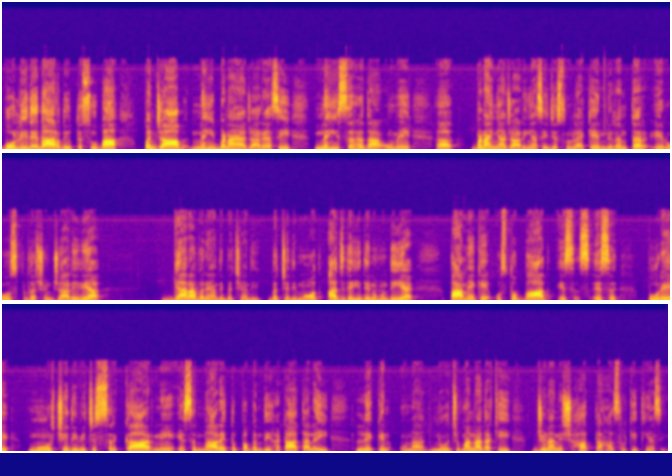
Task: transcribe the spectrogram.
ਬੋਲੀ ਦੇ ਆਧਾਰ ਦੇ ਉੱਤੇ ਸੂਬਾ ਪੰਜਾਬ ਨਹੀਂ ਬਣਾਇਆ ਜਾ ਰਿਹਾ ਸੀ, ਨਹੀਂ ਸਰਹੱਦਾਂ ਉਵੇਂ ਬਣਾਈਆਂ ਜਾ ਰਹੀਆਂ ਸੀ, ਜਿਸ ਨੂੰ ਲੈ ਕੇ ਨਿਰੰਤਰ ਇਹ ਰੋਸ ਪ੍ਰਦਰਸ਼ਨ ਜਾਰੀ ਰਿਹਾ। 11 ਵਰਿਆਂ ਦੇ ਬੱਚਿਆਂ ਦੀ, ਬੱਚੇ ਦੀ ਮੌਤ ਅੱਜ ਦੇ ਹੀ ਦਿਨ ਹੁੰਦੀ ਹੈ। ਭਾਵੇਂ ਕਿ ਉਸ ਤੋਂ ਬਾਅਦ ਇਸ ਇਸ ਪੂਰੇ ਮੋਰਚੇ ਦੇ ਵਿੱਚ ਸਰਕਾਰ ਨੇ ਇਸ ਨਾਰੇ ਤੋਂ ਪਾਬੰਦੀ ਹਟਾ ਤਾ ਲਈ, ਲੇਕਿਨ ਉਹਨਾਂ ਨੌਜਵਾਨਾਂ ਦਾ ਕੀ, ਜਿਨ੍ਹਾਂ ਨੇ ਸ਼ਹਾਦਤਾਂ ਹਾਸਲ ਕੀਤੀਆਂ ਸੀ।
